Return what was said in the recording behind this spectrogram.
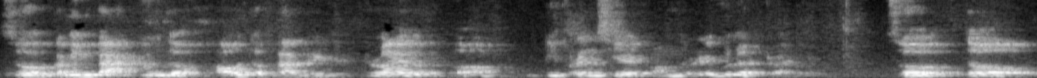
So coming back to the how the fabric driver uh, differentiate from the regular driver. So the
